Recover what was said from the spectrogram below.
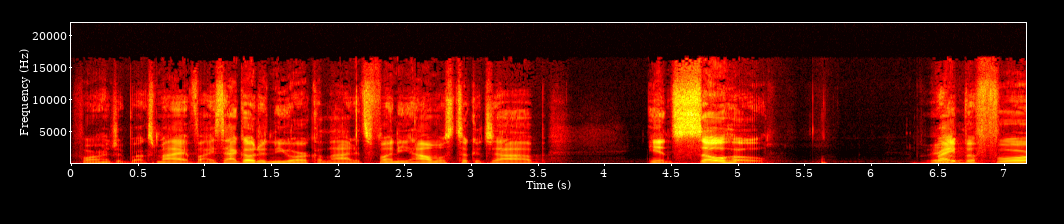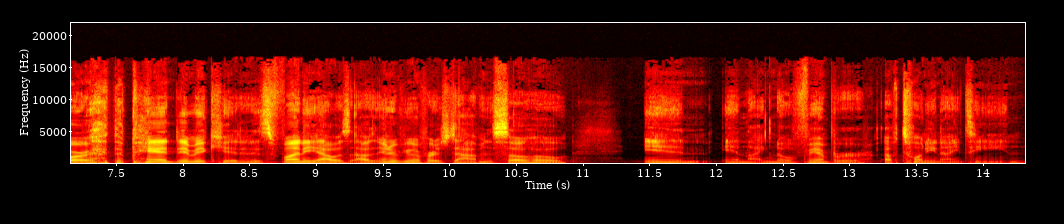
four hundred bucks. My advice. I go to New York a lot. It's funny. I almost took a job in Soho right before the pandemic hit, and it's funny. I was I was interviewing for a job in Soho in in like November of 2019,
